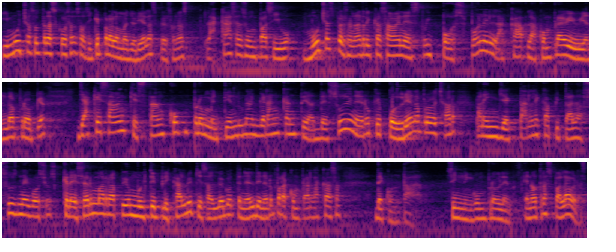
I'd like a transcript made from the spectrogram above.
y muchas otras cosas, así que para la mayoría de las personas la casa es un pasivo. Muchas personas ricas saben esto y posponen la, la, compra de vivienda propia, ya que saben que están comprometiendo una gran cantidad de su dinero que podrían aprovechar para inyectarle capital a sus negocios, crecer más rápido, multiplicarlo y quizás luego tener el dinero para comprar la casa de contada sin ningún problema. En otras palabras,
